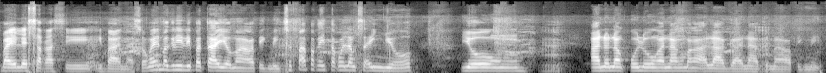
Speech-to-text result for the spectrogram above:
Violet saka si Ibana. So ngayon maglilipat tayo mga kapigmate. So papakita ko lang sa inyo yung ano ng kulungan ng mga alaga natin mga kapigmate.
